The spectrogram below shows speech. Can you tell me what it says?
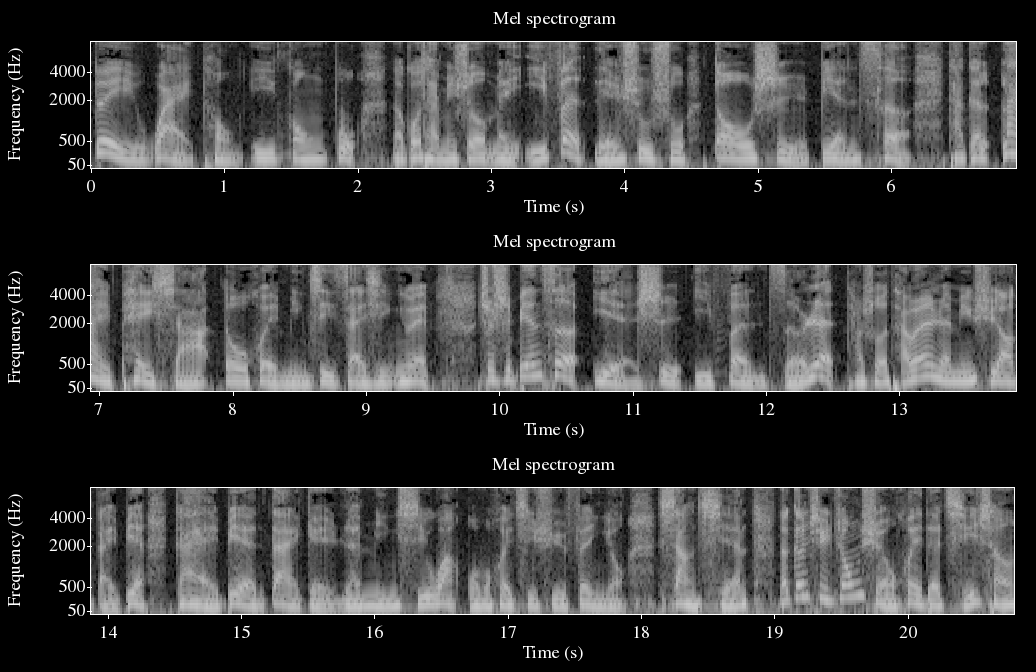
对外统一公布。那郭台铭说，每一份连署书都是鞭策，他跟赖佩霞都会铭记在心，因为这是鞭策，也是一份责任。他说，台湾人民需要改变，改变带给人民希望，我们会继续奋勇向前。那根据中选会的期程，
